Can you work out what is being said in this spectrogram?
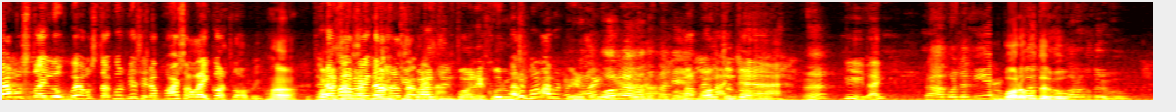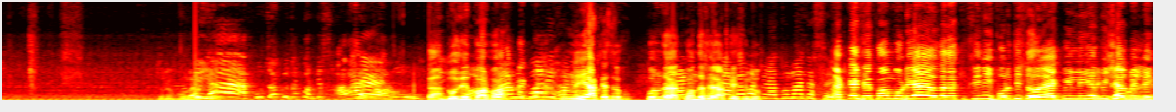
ব্যবস্থাই হোক ব্যবস্থা করবে সেটা ফয়সালাই করতে হবে। হ্যাঁ। পাঁচ দিন পরে করুক। হ্যাঁ। হ্যাঁ? কি ভাই? বড় পুতের বউ। বড়। দুদিন পর পর? নিয়ে আটকেছিল কোন জায়গায়? কোন দেশে আটকেছিল? আটকাইছে কম্বোডিয়ায় ও জায়গা চিনি? পরিচিত? এক বিল্ডিং এ বিশাল বিল্ডিং।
